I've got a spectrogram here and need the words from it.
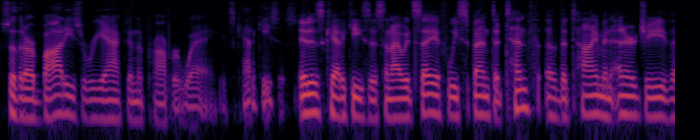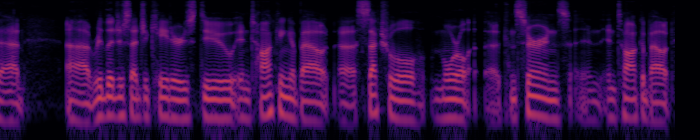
so that our bodies react in the proper way. It's catechesis. It is catechesis. And I would say if we spent a tenth of the time and energy that uh, religious educators do in talking about uh, sexual moral uh, concerns and, and, talk about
